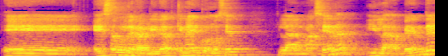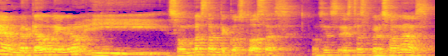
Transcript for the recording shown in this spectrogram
eh, esa vulnerabilidad que nadie conoce la almacena y la vende al mercado negro y son bastante costosas. Entonces estas personas,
